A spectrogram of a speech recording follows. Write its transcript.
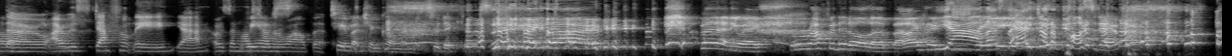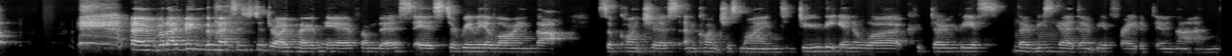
Oh, so I was definitely, yeah, I was in hospital for a while, but too much in common. It's ridiculous. I know. but anyway, we're wrapping it all up. I hope. Yeah, really... let's end on a positive. um, but I think the message to drive home here from this is to really align that subconscious and conscious mind. Do the inner work. Don't be don't mm-hmm. be scared. Don't be afraid of doing that, and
